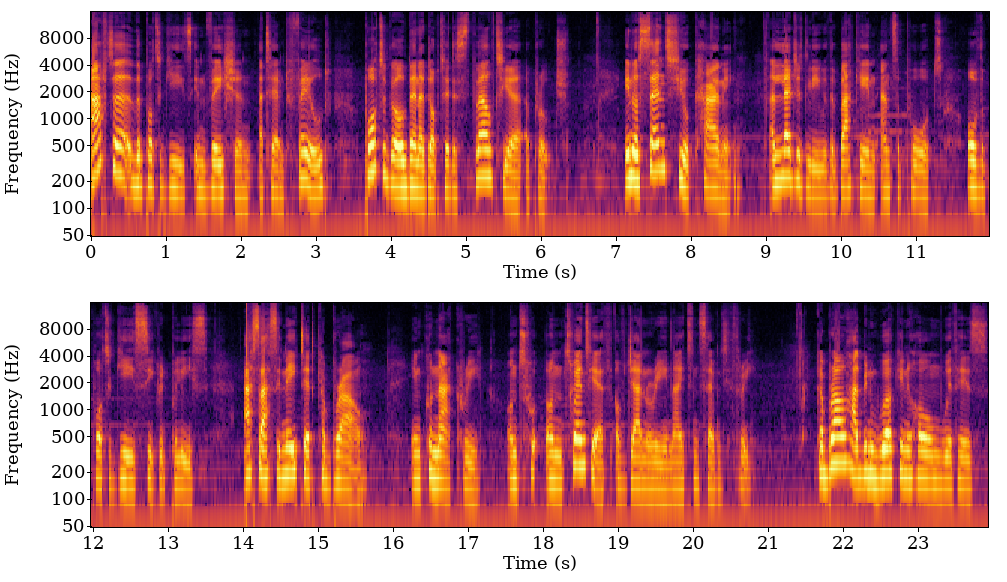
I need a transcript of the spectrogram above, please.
After the Portuguese invasion attempt failed, Portugal then adopted a stealthier approach. Inocencio Kani, allegedly with the backing and support of the Portuguese secret police, assassinated Cabral in Conakry on, tw- on 20th of January 1973. Cabral had been working home with his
